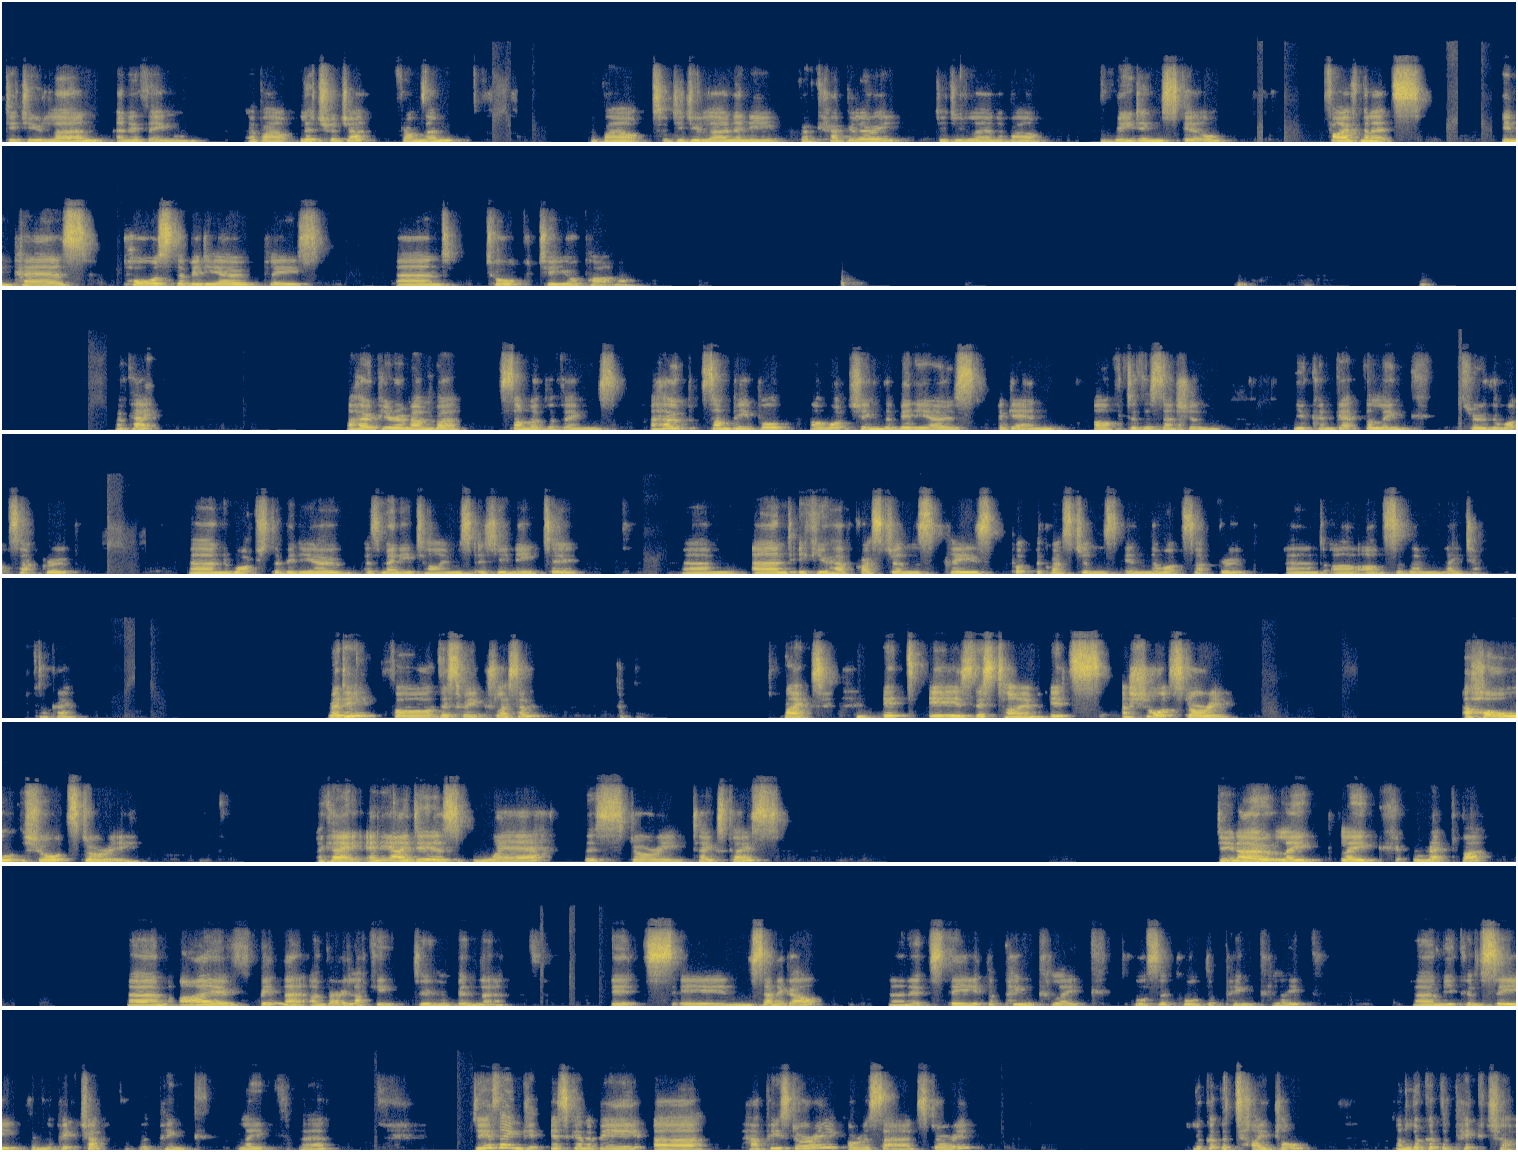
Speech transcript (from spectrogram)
Did you learn anything about literature from them? About, did you learn any vocabulary? Did you learn about reading skill? Five minutes in pairs, pause the video, please, and talk to your partner. Okay. I hope you remember some of the things. I hope some people are watching the videos again after the session you can get the link through the WhatsApp group and watch the video as many times as you need to. Um, and if you have questions, please put the questions in the WhatsApp group and I'll answer them later. Okay. Ready for this week's lesson? Right, it is this time, it's a short story, a whole short story. Okay, any ideas where this story takes place? Do you know Lake, Lake Retba? Um, I've been there. I'm very lucky to have been there. It's in Senegal and it's the, the Pink Lake, also called the Pink Lake. Um, you can see from the picture, the Pink Lake there. Do you think it's going to be a happy story or a sad story? Look at the title and look at the picture.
